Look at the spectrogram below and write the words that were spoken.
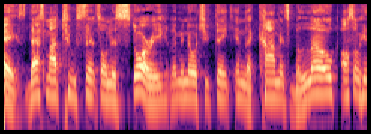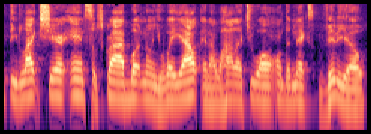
Anyways, that's my two cents on this story. Let me know what you think in the comments below. Also, hit the like, share, and subscribe button on your way out, and I will holler at you all on the next video.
